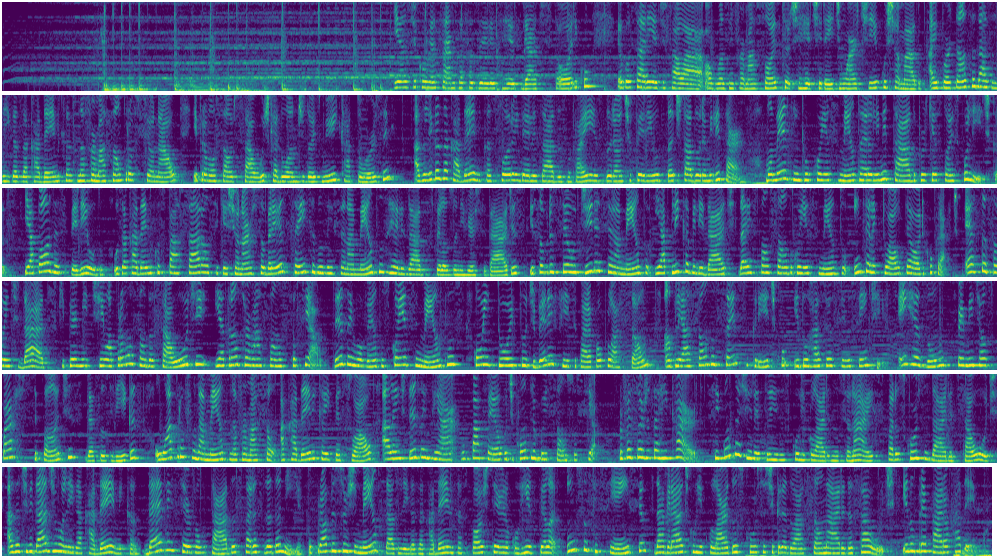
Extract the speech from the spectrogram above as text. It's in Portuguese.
E antes de começarmos a fazer esse resgate histórico, eu gostaria de falar algumas informações que eu te retirei de um artigo chamado A Importância das Ligas Acadêmicas na Formação Profissional e Promoção de Saúde, que é do ano de 2014. As ligas acadêmicas foram idealizadas no país durante o período da ditadura militar, momento em que o conhecimento era limitado por questões políticas. E após esse período, os acadêmicos passaram a se questionar sobre a essência dos ensinamentos realizados pelas universidades e sobre o seu direcionamento e aplicabilidade da expansão do conhecimento intelectual teórico-prático. Estas são entidades que permitiam a promoção da saúde e a transformação social, desenvolvendo os conhecimentos conhecimentos com o intuito de benefício para a população, ampliação do senso crítico e do raciocínio científico. Em resumo, permite aos participantes dessas ligas um aprofundamento na formação acadêmica e pessoal, além de desempenhar um papel de contribuição social. Professor José Ricardo, segundo as diretrizes curriculares nacionais para os cursos da área de saúde, as atividades de uma liga acadêmica devem ser voltadas para a cidadania. O próprio surgimento das ligas acadêmicas pode ter ocorrido pela insuficiência da grade curricular dos cursos de graduação na área da saúde e no preparo acadêmico.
